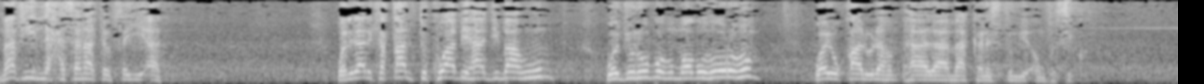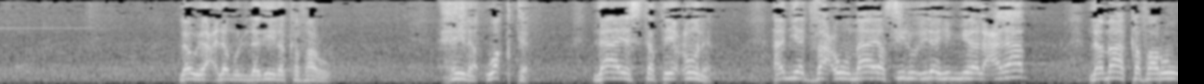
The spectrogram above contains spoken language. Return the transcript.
ما في إلا حسنات وسيئات ولذلك قال تكوى بها جباههم وجنوبهم وظهورهم ويقال لهم هذا ما كنستم لأنفسكم. لو يعلم الذين كفروا حين وقت لا يستطيعون أن يدفعوا ما يصل إليهم من العذاب لما كفروا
